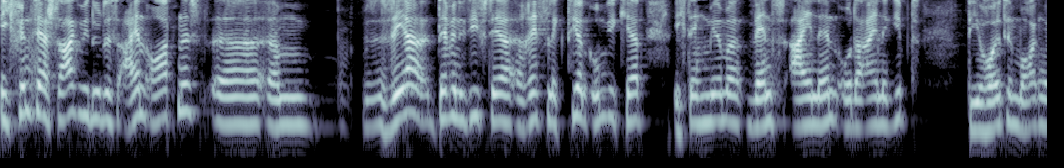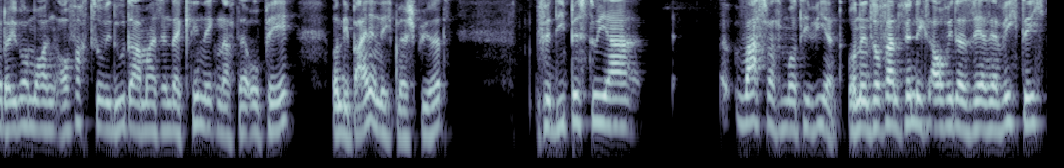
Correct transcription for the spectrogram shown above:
Ich finde es sehr stark, wie du das einordnest. Äh, ähm sehr, definitiv sehr reflektierend umgekehrt. Ich denke mir immer, wenn es einen oder eine gibt, die heute, morgen oder übermorgen aufwacht, so wie du damals in der Klinik nach der OP und die Beine nicht mehr spürt, für die bist du ja was, was motiviert. Und insofern finde ich es auch wieder sehr, sehr wichtig,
